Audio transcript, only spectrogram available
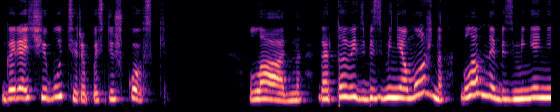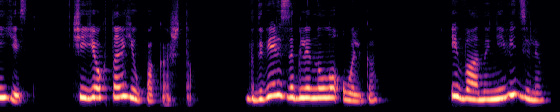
«Горячие бутеры по-снежковски». «Ладно, готовить без меня можно, главное без меня не есть. Чаек налью пока что». В дверь заглянула Ольга. «Ивана не видели?»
